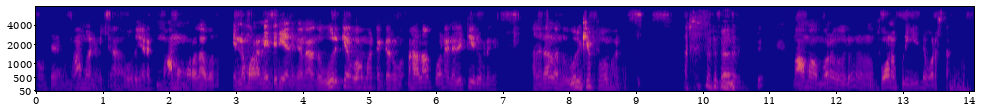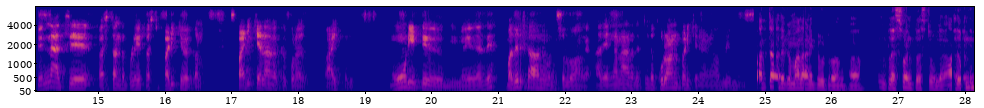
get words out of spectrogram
அவன் பேர் என்ன? மாமான்னு நினைக்கிறான். ஒரு எனக்கு மாமா முறை தான் வரும். என்ன முறைனே தெரியாதுங்க. நான் அந்த ஊருக்கே போக மாட்டேன் கருமம். நான்லாம் போனா என்னை வெட்டிடுவானுங்க அதனால அந்த ஊருக்கே போக மாட்டேன். மாமா முறை வரும். போனை பிடிங்கிட்டு உடைச்சிட்டான். இப்ப என்ன ஆச்சு ஃபர்ஸ்ட் அந்த பிள்ளைய ஃபர்ஸ்ட் படிக்க வைக்கணும். படிக்கலாம் வைக்க கூடாது வாய்ப்பு இல்லை. மூடிட்டு ம், என்னது மதுர்சான்னு ஒண்ணு சொல்லுவாங்க. அது என்னன்னா வந்துட்டு இந்த குரான் படிக்கிற இடம் அப்படின்னு பத்தாவதுக்கு மேல அனுப்பி விட்டுருவாங்கப்பா. பிளஸ் ஒன் பிளஸ் டூல அது வந்து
